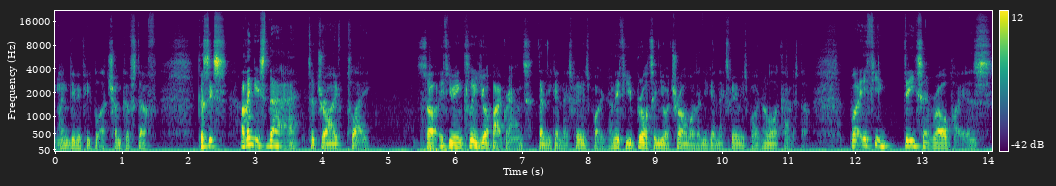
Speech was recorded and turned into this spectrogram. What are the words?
mm. and giving people a chunk of stuff, because it's I think it's there to drive play. So if you include your background, then you get an experience point, and if you brought in your trauma, then you get an experience point, and all that kind of stuff. But if you're decent role players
